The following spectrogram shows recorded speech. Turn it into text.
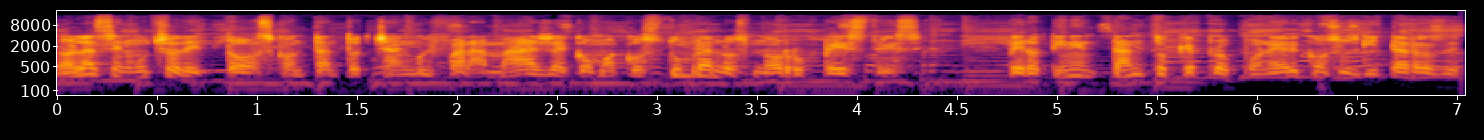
No la hacen mucho de tos con tanto chango y faramaya como acostumbran los no rupestres, pero tienen tanto que proponer con sus guitarras de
